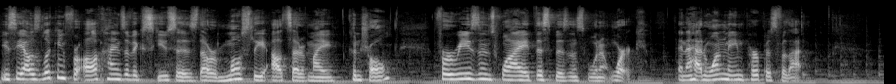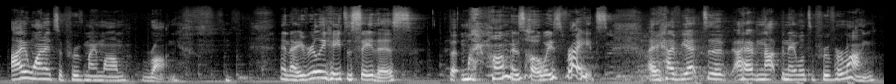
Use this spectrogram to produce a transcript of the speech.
You see, I was looking for all kinds of excuses that were mostly outside of my control for reasons why this business wouldn't work. And I had one main purpose for that. I wanted to prove my mom wrong. and I really hate to say this, but my mom is always right. I have yet to, I have not been able to prove her wrong.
